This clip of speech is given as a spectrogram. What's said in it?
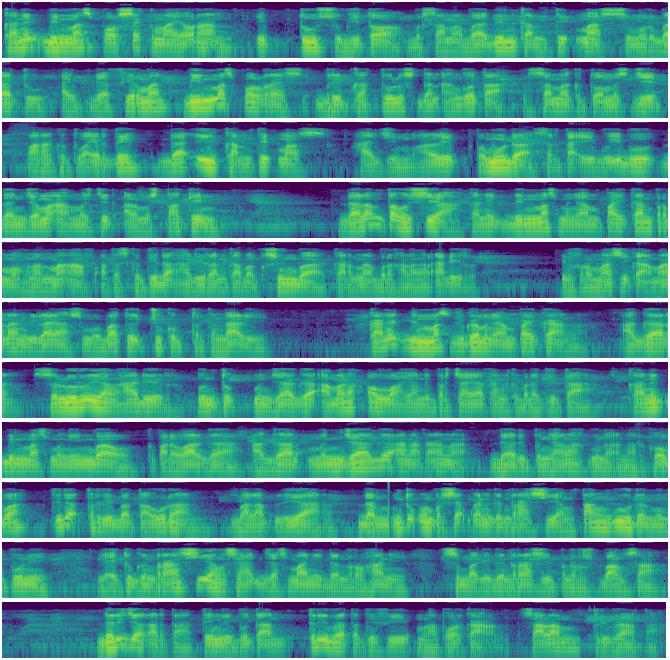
Kanit Binmas Polsek Kemayoran, Ibtu Sugito bersama Babin Kamtipmas Sumur Batu, Aibda Firman, Binmas Polres, Bribka Tulus dan anggota bersama Ketua Masjid, para Ketua RT, Dai Kamtipmas, Haji Mualib, pemuda serta ibu-ibu dan jemaah Masjid Al-Mustaqim. Dalam tausiah, Kanit Binmas menyampaikan permohonan maaf atas ketidakhadiran Kabak Sumba karena berhalangan hadir. Informasi keamanan wilayah Sumur Batu cukup terkendali. Kanit Binmas juga menyampaikan agar seluruh yang hadir untuk menjaga amanah Allah yang dipercayakan kepada kita. Kanit bin Mas mengimbau kepada warga agar menjaga anak-anak dari penyalahgunaan narkoba, tidak terlibat tawuran, balap liar, dan untuk mempersiapkan generasi yang tangguh dan mumpuni, yaitu generasi yang sehat jasmani dan rohani sebagai generasi penerus bangsa. Dari Jakarta, tim liputan Tribrata TV melaporkan. Salam Tribrata.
